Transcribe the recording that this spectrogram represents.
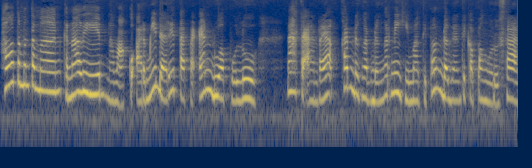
Halo teman-teman, kenalin nama aku Armi dari TPN 20. Nah, Teh Andrea kan denger-denger nih Himatipan udah ganti kepengurusan.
